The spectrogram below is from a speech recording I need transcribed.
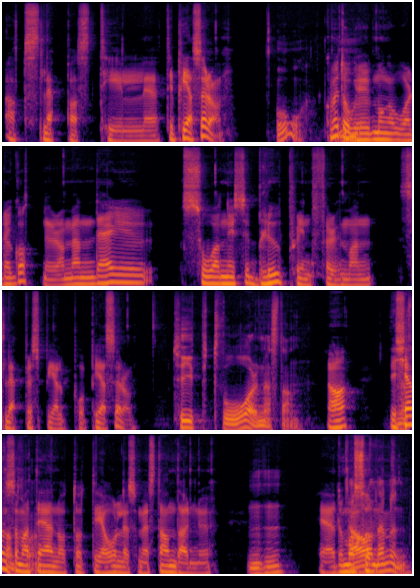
att släppas till, eh, till PC då. Oh. kommer inte ihåg hur många år det har gått nu då, men det är ju Sonys blueprint för hur man släpper spel på PC då. Typ två år nästan. Ja, det Nästan känns som att det är något åt det hållet som är standard nu. Mhm. Eh, De har, Ja, sålt, men,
